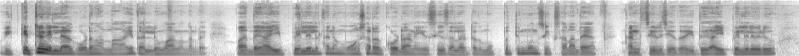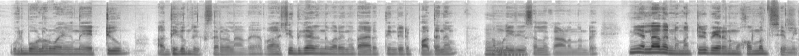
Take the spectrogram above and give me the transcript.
വിക്കറ്റും ഇല്ല കൂടെ നന്നായി തല്ലും വാങ്ങുന്നുണ്ട്. അപ്പോൾ അദ്ദേഹം ഐ പി എല്ലിൽ തന്നെ മോശം റെക്കോർഡാണ് ഈ സീസണിലിട്ടത് മുപ്പത്തിമൂന്ന് സിക്സാണ് അദ്ദേഹം കൺസീഡ് ചെയ്തത്. ഇത് ഐ പി എല്ലിൽ ഒരു ഒരു ബോളർ വാങ്ങുന്ന ഏറ്റവും അധികം സിക്സറുകളാണ് അത് റാഷിദ് ഖാൻ എന്ന് പറയുന്ന താരത്തിന്റെ ഒരു പതനം നമ്മൾ ഈ സീസണിൽ കാണുന്നുണ്ട്. ഇനി അല്ലാതെ ഉണ്ട് മറ്റൊരു പേരാണ് മുഹമ്മദ് ഷമി.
